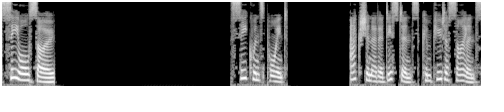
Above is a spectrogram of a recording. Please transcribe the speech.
See also Sequence point Action at a distance computer science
